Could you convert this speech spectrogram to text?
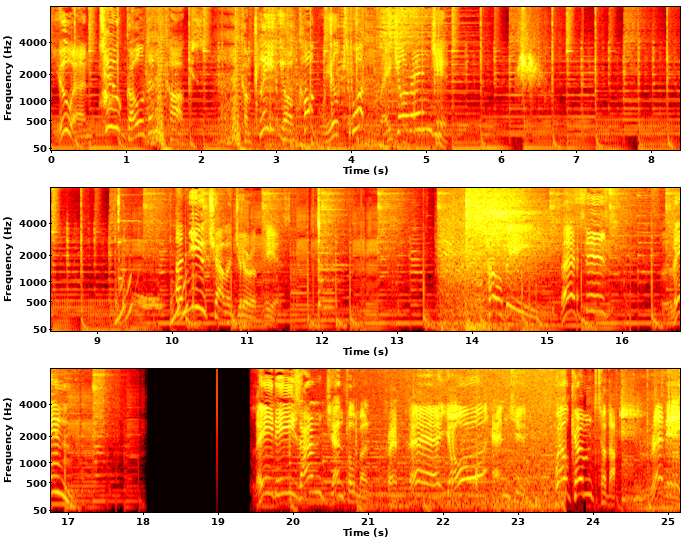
You earned two golden cogs. Complete your cogwheel to upgrade your engine. A new challenger appears. Toby versus Flynn. Ladies and gentlemen, prepare your engine. Welcome to the ready.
